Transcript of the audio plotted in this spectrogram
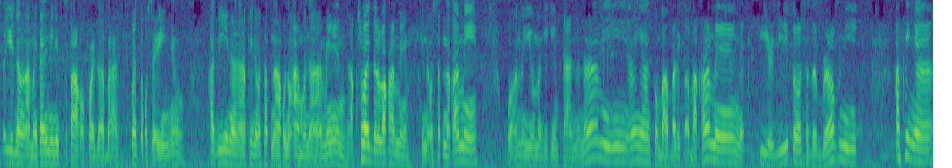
So yun na nga, may 10 minutes pa ako for the bus. Kwento ko sa inyo. Kanina, kinausap na ako ng amo namin. Actually, dalawa kami. Kinausap na kami kung ano yung magiging plano namin. Ayan, kung babalik pa ba kami next year dito sa Dubrovnik. Kasi nga,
